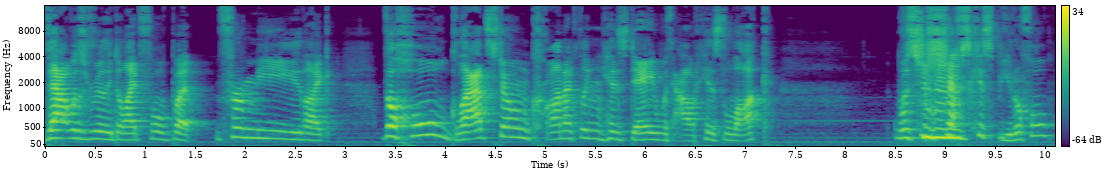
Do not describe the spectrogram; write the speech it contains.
that was really delightful. But for me, like the whole Gladstone chronicling his day without his luck was just chef's kiss beautiful.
